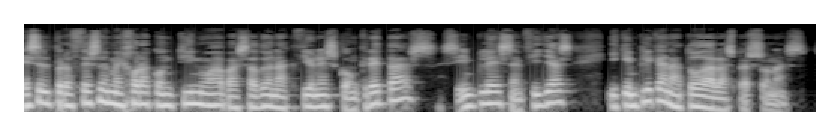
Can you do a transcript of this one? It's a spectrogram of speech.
es el proceso de mejora continua basado en acciones concretas, simples, sencillas y que implican a todas las personas.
